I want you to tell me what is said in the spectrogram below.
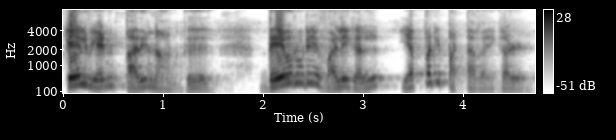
கேள்வி எண் பதினான்கு. தேவனுடைய வழிகள் எப்படிப்பட்டவைகள்?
